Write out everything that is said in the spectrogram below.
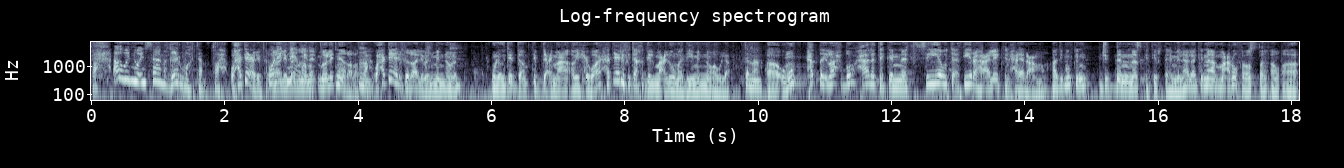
صح. أو إنه إنسان غير مهتم. صح. وحتعرف غالبا من غلط. والاثنين غلط صح. وحتعرفي غالبا منه ولو تبدا تبدعي معه أي حوار حتعرفي تاخذي المعلومة دي منه أو لا. تمام. آه وممكن حتى يلاحظوا حالتك النفسية وتأثيرها عليك في الحياة العامة، هذه ممكن جدا ناس كثير تهملها لكنها معروفة وسط أو آه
